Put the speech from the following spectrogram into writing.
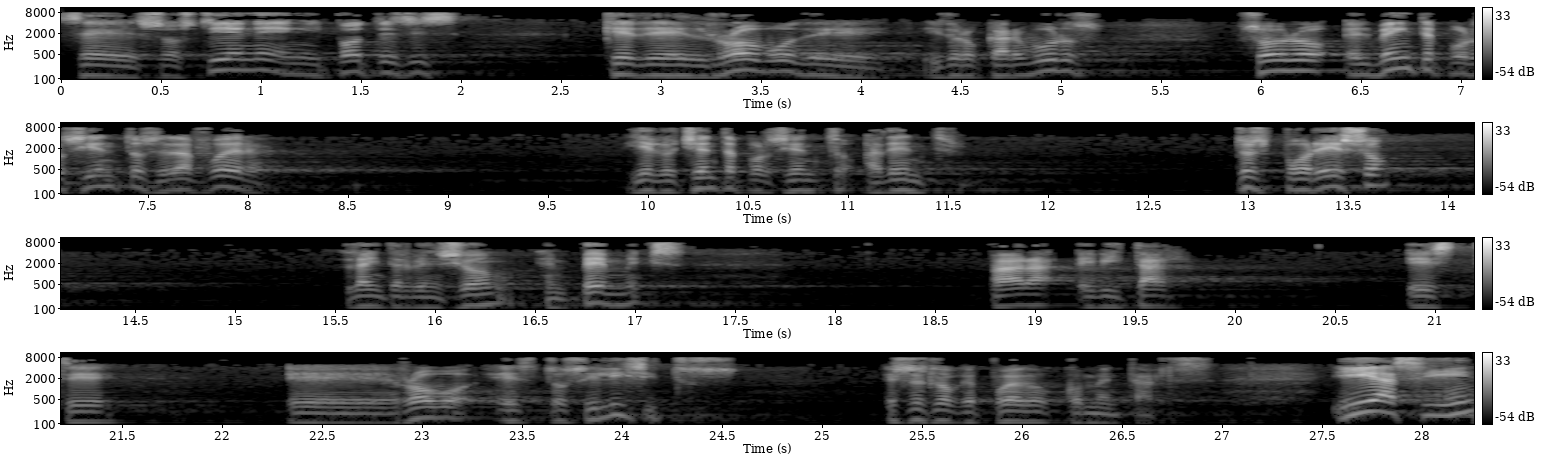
Se sostiene en hipótesis que del robo de hidrocarburos solo el 20% se da fuera y el 80% adentro. Entonces, por eso la intervención en Pemex para evitar este eh, robo, estos ilícitos. Eso es lo que puedo comentarles. Y así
